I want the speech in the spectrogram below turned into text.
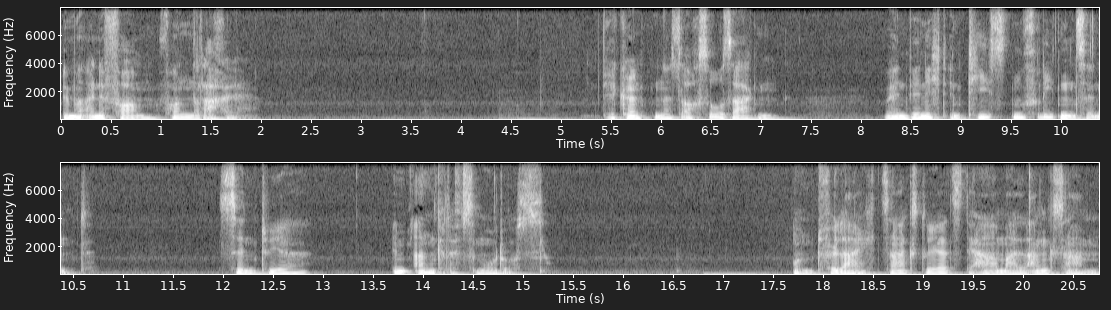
immer eine Form von Rache. Wir könnten es auch so sagen, wenn wir nicht in tiefstem Frieden sind, sind wir im Angriffsmodus. Und vielleicht sagst du jetzt, ja, mal langsam,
